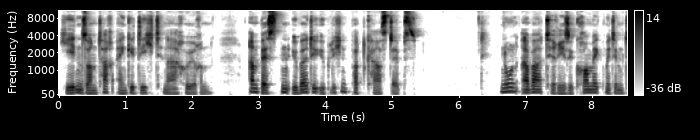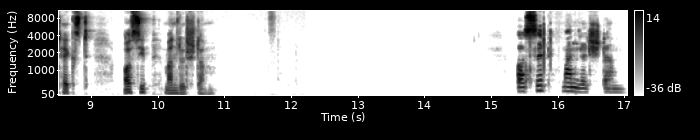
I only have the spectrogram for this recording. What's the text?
Jeden Sonntag ein Gedicht nachhören, am besten über die üblichen Podcast-Apps. Nun aber Therese Krommig mit dem Text Ossip Mandelstamm. Ossip Mandelstamm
